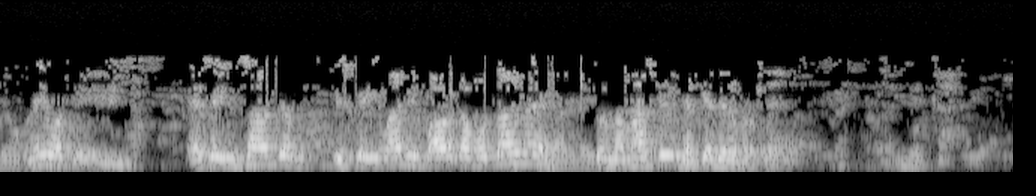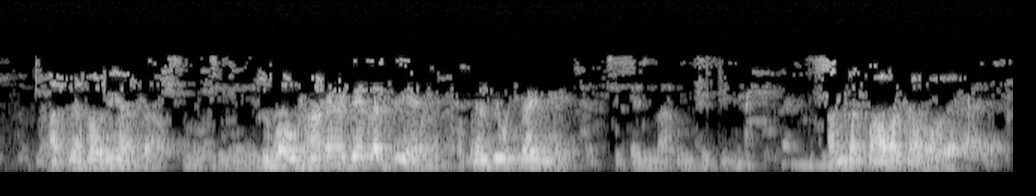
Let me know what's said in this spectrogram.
نہیں ہوتی۔ ایسے انسان جب اس کے ایمانی پاور کم ہوتا ہے نا، تو نماز کے بھی دھکے دینے پڑتے ہیں۔ اپنے تو نہیں آتا۔ صبح اٹھانے میں دیر لگتی ہے، جلدی اٹھتا ہی نہیں۔ اندر پاور کم ہو گیا۔ ہے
